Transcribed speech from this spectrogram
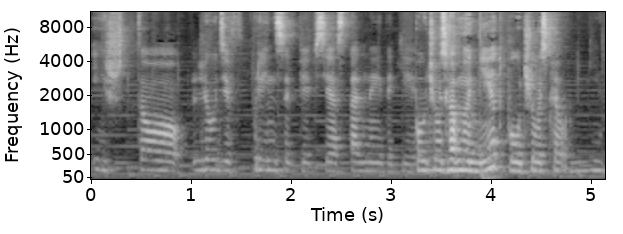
И что люди, в принципе, все остальные такие. Получилось говно? Нет. Получилось клево? Нет.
